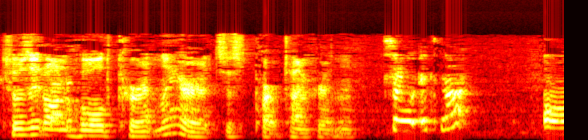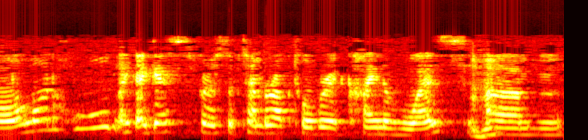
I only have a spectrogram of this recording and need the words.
So is it on hold currently, or it's just part time currently? so it's not all on hold. Like I guess for September, October, it kind of was. Mhm. Um,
